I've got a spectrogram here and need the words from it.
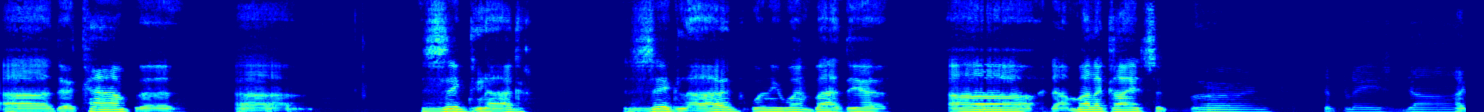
uh, their camp, uh, uh, Ziklag, Ziklag, when he went back there, uh, the Amalekites had burned the place down,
